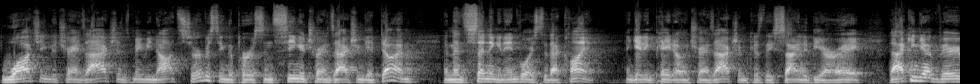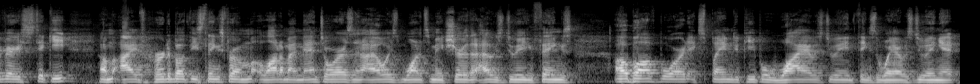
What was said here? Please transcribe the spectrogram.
watching the transactions, maybe not servicing the person, seeing a transaction get done, and then sending an invoice to that client and getting paid on the transaction because they signed the BRA. That can get very, very sticky Um, I've heard about these things from a lot of my mentors, and I always wanted to make sure that I was doing things above board, explaining to people why I was doing things the way I was doing it.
